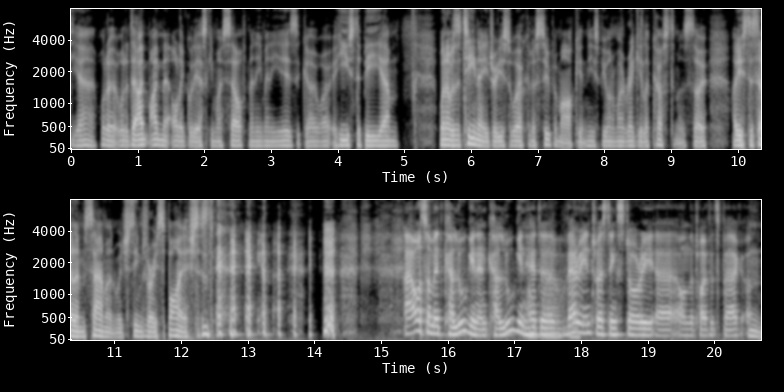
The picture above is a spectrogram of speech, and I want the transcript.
yeah. What a what a day. I, I met Oleg Gordievsky myself many many years ago. I, he used to be um, when I was a teenager. I used to work in a supermarket, and he used to be one of my regular customers. So I used to sell him salmon, which seems very spyish. I also met Kalugin, and Kalugin had oh, wow. a very yeah. interesting story uh, on the Teufelsberg uh, mm.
